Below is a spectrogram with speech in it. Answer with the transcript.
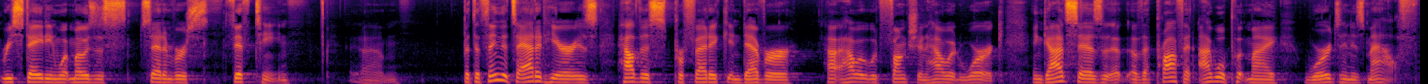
restating what Moses said in verse 15. Um, but the thing that's added here is how this prophetic endeavor how, how it would function, how it would work. And God says of the prophet, I will put my words in his mouth.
